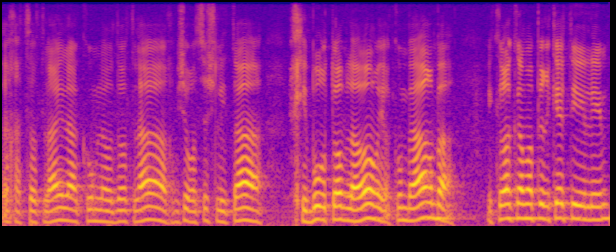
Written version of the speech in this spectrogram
זה חצות לילה, קום להודות לך, מי שרוצה שליטה, חיבור טוב לאור, יקום בארבע, יקרא כמה פרקי תהילים,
